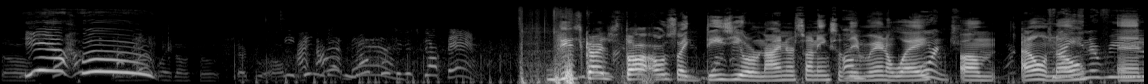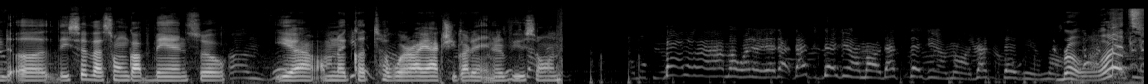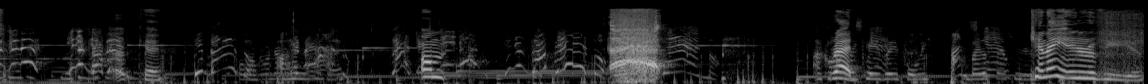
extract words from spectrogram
So, Yahoo! wait, no, so start to all. I, I have no clue. He just got banned. These guys thought I was like Daisy09 or something, so they Um, ran away. Orange. Um, I don't Can know. interview and uh, they said that someone got banned. So Um, yeah, I'm gonna cut to where I actually got an interview someone. That's Desi Ahmad. That's Desi Ahmad. That's Desi Ahmad. Bro, what? Okay. Um, He just got banned. Ah! Red. it K-Way fully. I'm By the scared. first can I interview you?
